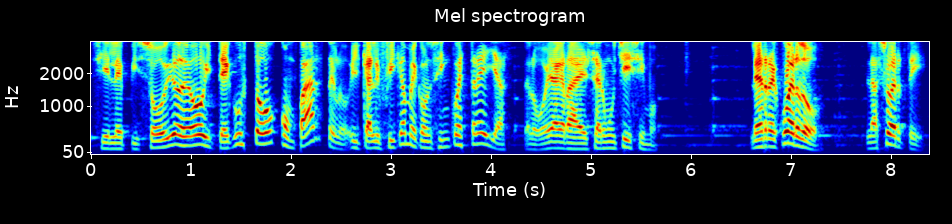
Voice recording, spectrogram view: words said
Si el episodio de hoy te gustó, compártelo y califícame con cinco estrellas. Te lo voy a agradecer muchísimo. Les recuerdo, la suerte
